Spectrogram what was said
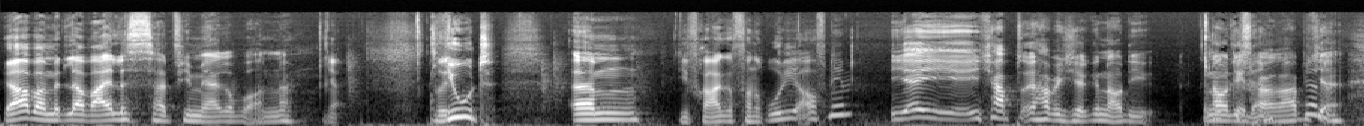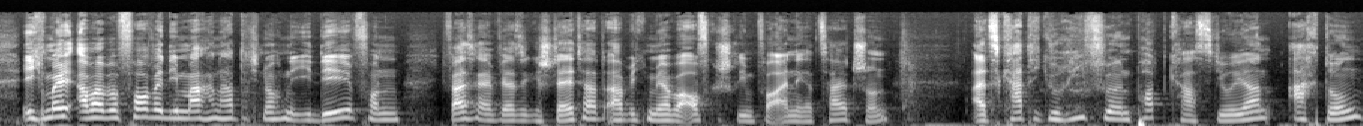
Ja, aber mittlerweile ist es halt viel mehr geworden, ne? Ja. So, Gut. Ähm, die Frage von Rudi aufnehmen? Ja, ich habe hab ich hier, genau, die Genau okay, die Frage habe ich. Ja, ich möchte, aber bevor wir die machen, hatte ich noch eine Idee von, ich weiß gar nicht, wer sie gestellt hat, habe ich mir aber aufgeschrieben vor einiger Zeit schon. Als Kategorie für einen Podcast, Julian, Achtung,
